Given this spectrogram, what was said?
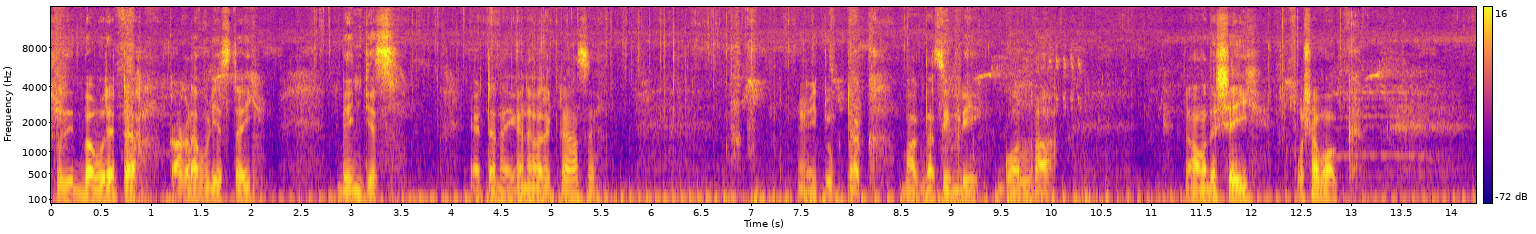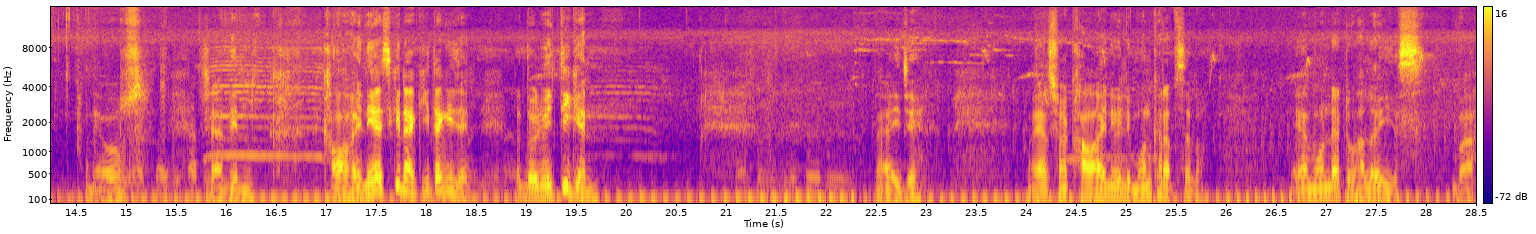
সুজিত বাবুর একটা কাঁকড়া পুড়িয়েছে তাই বেঞ্চেস। একটা না এখানে আবার একটা আছে। এই টুকটাক বাগদা চিংড়ি গলদা তো আমাদের সেই পোষাবক মানে ওর সারাদিন খাওয়া হয়নি আজকে না কি তা কি যাই দৈনিক কেন এই যে, এর সময় খাওয়া হয়নি বলি মন খারাপ ছিল। এর মনটা একটু ভালোই গেছে। বাহ।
